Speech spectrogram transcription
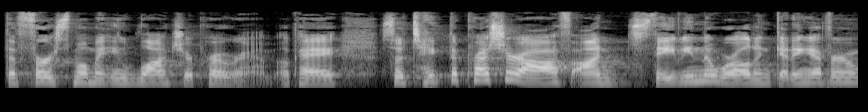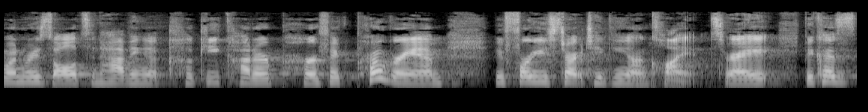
the first moment you launch your program. Okay. So take the pressure off on saving the world and getting everyone results and having a cookie cutter perfect program before you start taking on clients, right? Because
